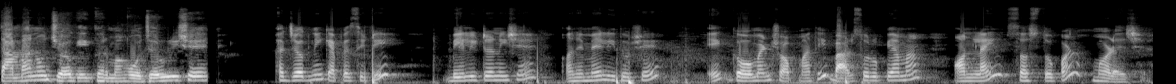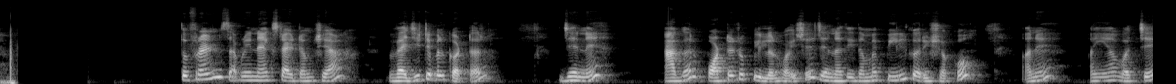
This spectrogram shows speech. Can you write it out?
તાંબાનો જગ એક ઘરમાં હોવો જરૂરી છે. આ જગની કેપેસિટી બે લીટરની છે અને મેં લીધું છે એક ગવર્મેન્ટ શોપમાંથી બારસો રૂપિયામાં. ઓનલાઈન સસ્તો પણ મળે છે. તો ફ્રેન્ડ્સ આપણી નેક્સ્ટ આઇટમ છે આ વેજીટેબલ કટર જેને આગળ પોટેટો પીલર હોય છે, જેનાથી તમે પીલ કરી શકો. અને અહીંયા વચ્ચે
